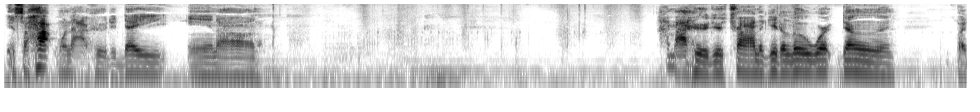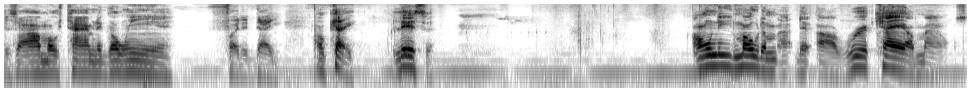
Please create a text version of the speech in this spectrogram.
It's a hot one out here today, and uh, I'm out here just trying to get a little work done, but it's almost time to go in for the day. Okay, listen. On these motor, the uh, rear cab mounts,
